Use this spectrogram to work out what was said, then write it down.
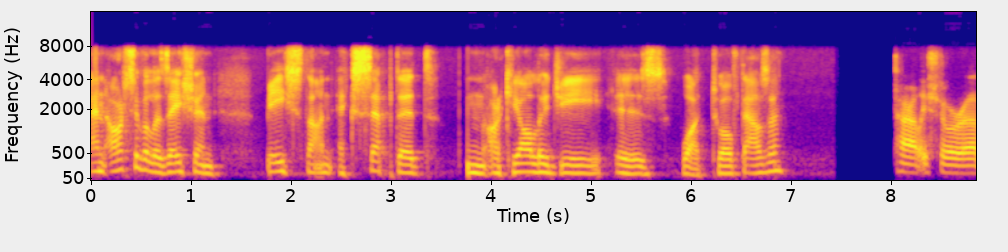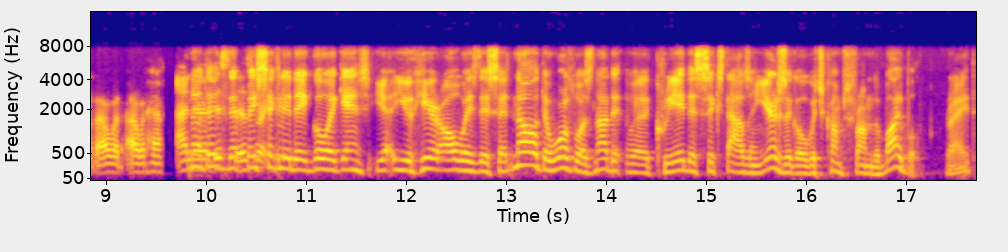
And our civilization, based on accepted mm, archaeology, is what twelve thousand. Entirely sure of. I would. I would have. I know. No, they, they basically right. they go against. Yeah, you hear always they said no, the world was not uh, created six thousand years ago, which comes from the Bible, right?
